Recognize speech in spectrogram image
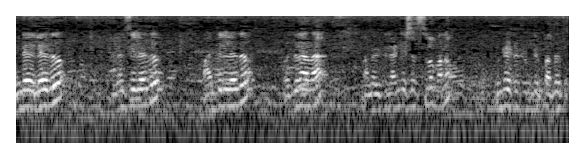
ఉండేది లేదు. ఎమ్మెల్సీ లేదు. మంత్రి లేదు. వద్దునా మనం ఇటు కండిషన్స్లో మనం ఉండేటటువంటి పద్ధతి.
